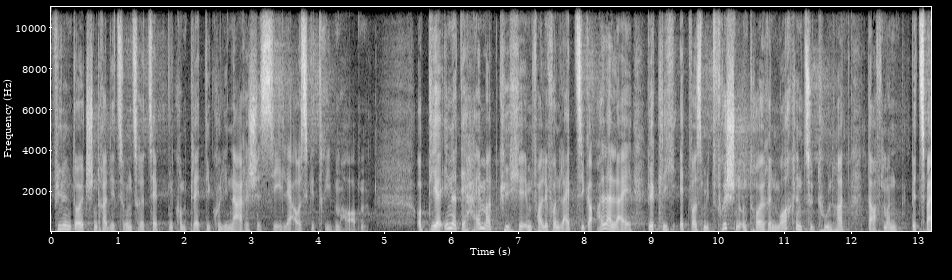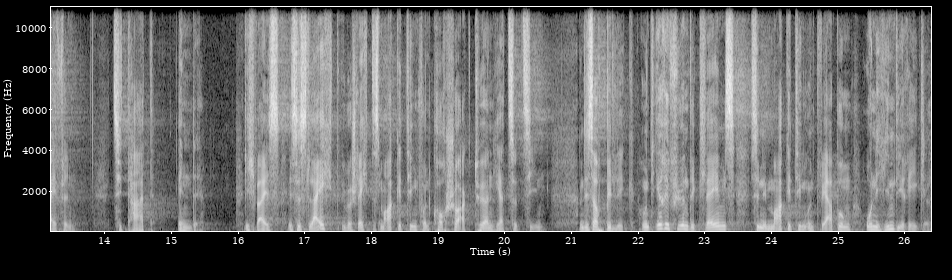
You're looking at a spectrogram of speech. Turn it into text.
vielen deutschen Traditionsrezepten komplett die kulinarische Seele ausgetrieben haben. Ob die erinnerte Heimatküche im Falle von Leipziger allerlei wirklich etwas mit frischen und teuren Morcheln zu tun hat, darf man bezweifeln. Zitat Ende. Ich weiß, es ist leicht, über schlechtes Marketing von Kochshow-Akteuren herzuziehen. Und ist auch billig. Und irreführende Claims sind im Marketing und Werbung ohnehin die Regel.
